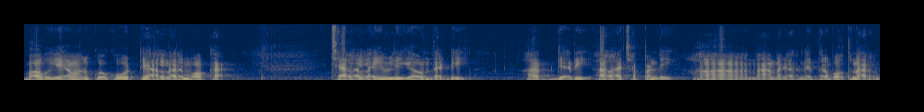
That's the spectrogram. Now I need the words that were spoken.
బాబు ఏమనుకోక ఒట్టి అల్లరి మోక. చాలా లైవ్లీగా ఉందండి. అద్గది అలా చెప్పండి. నాన్నగారు నిద్రపోతున్నారు.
